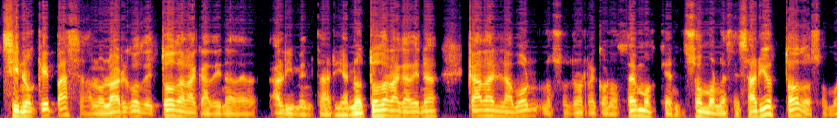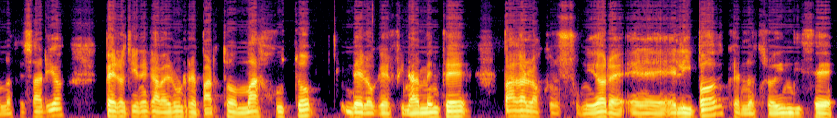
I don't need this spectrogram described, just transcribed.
sino qué pasa a lo largo de toda la cadena alimentaria. No toda la cadena, cada eslabón, nosotros reconocemos que somos necesarios, todos somos necesarios, pero tiene que haber un reparto más justo de lo que finalmente pagan los consumidores. Eh, el IPOD, que es nuestro índice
